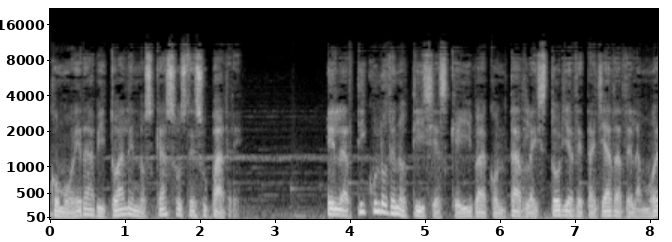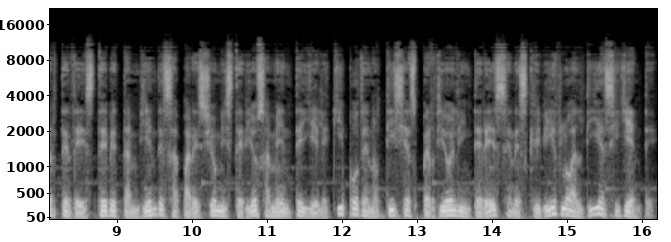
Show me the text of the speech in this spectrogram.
como era habitual en los casos de su padre. El artículo de noticias que iba a contar la historia detallada de la muerte de Esteve también desapareció misteriosamente y el equipo de noticias perdió el interés en escribirlo al día siguiente.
